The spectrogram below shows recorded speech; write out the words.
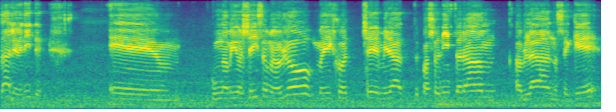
dale, venite. Eh, un amigo Jason me habló, me dijo, che, mira, te paso en Instagram, habla, no sé qué,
